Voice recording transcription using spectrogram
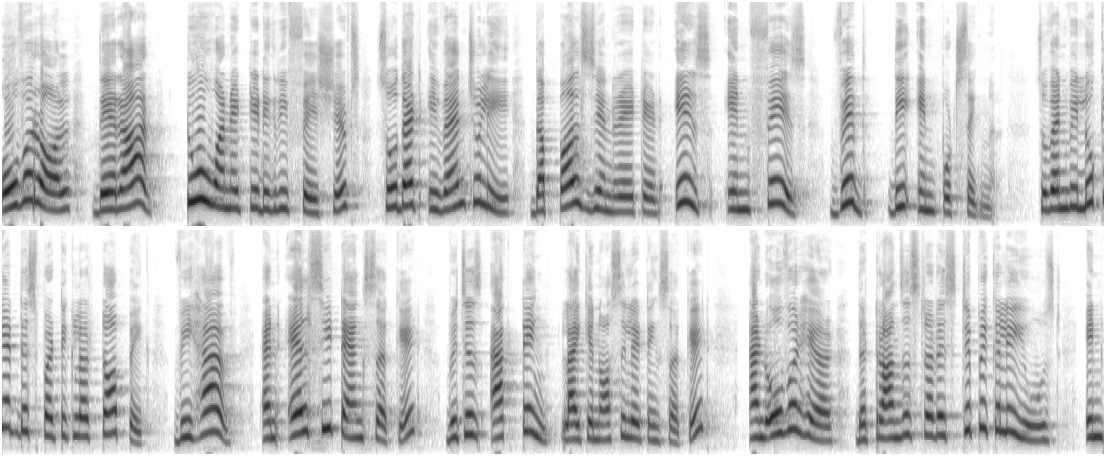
Overall, there are two 180 degree phase shifts so that eventually the pulse generated is in phase with the input signal. So, when we look at this particular topic, we have an LC tank circuit which is acting like an oscillating circuit and over here the transistor is typically used in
